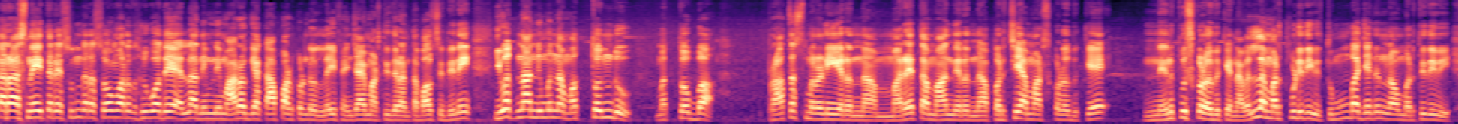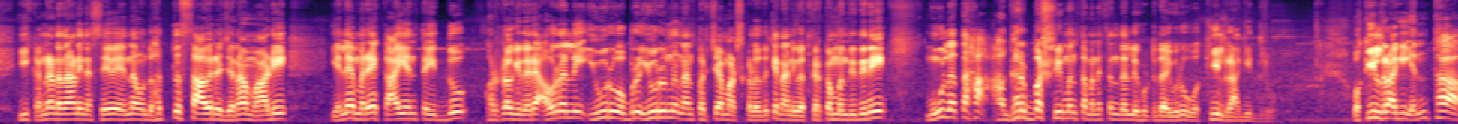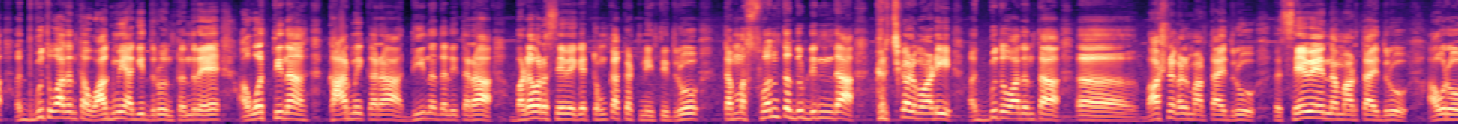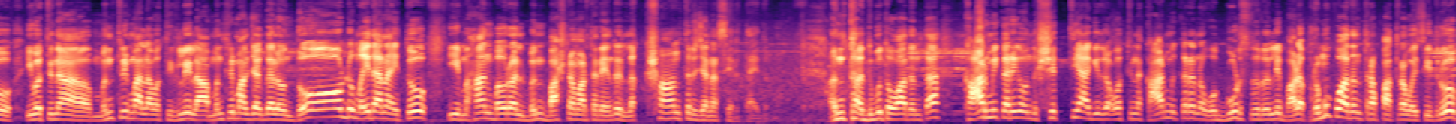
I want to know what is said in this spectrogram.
ನಮಸ್ಕಾರ, ಸ್ನೇಹಿತರೆ, ಸುಂದರ ಸೋಮವಾರದ ಶುಭೋದಯ. ಎಲ್ಲ ನಿಮ್ಮ ನಿಮ್ಮ ಆರೋಗ್ಯ ಕಾಪಾಡಿಕೊಂಡು ಲೈಫ್ ಎಂಜಾಯ್ ಮಾಡ್ತಿದ್ದೀರಾ ಅಂತ ಭಾವಿಸಿದ್ದೀನಿ ಇವತ್ತು ನಾನು ನಿಮ್ಮನ್ನು ಮತ್ತೊಂದು, ಮತ್ತೊಬ್ಬ ಪ್ರಾತಸ್ಮರಣೀಯರನ್ನು, ಮರೆತ ಮಾನ್ಯರನ್ನು ಪರಿಚಯ ಮಾಡಿಸ್ಕೊಳ್ಳೋದಕ್ಕೆ, ನೆನಪಿಸ್ಕೊಳ್ಳೋದಕ್ಕೆ ನಾವೆಲ್ಲ ಮರ್ತ್ಬಿಟ್ಟಿದ್ದೀವಿ ತುಂಬ ಜನ ನಾವು ಮರ್ತಿದ್ದೀವಿ ಈ ಕನ್ನಡ ನಾಡಿನ ಸೇವೆಯನ್ನು ಒಂದು ಹತ್ತು ಸಾವಿರ ಜನ ಮಾಡಿ ಎಲೆ ಮರೆ ಕಾಯಿ ಅಂತ ಇದ್ದು ಹೊರಟೋಗಿದ್ದಾರೆ. ಅವರಲ್ಲಿ ಇವರು ಒಬ್ಬರು ಇವರನ್ನು ನಾನು ಪರಿಚಯ ಮಾಡಿಸ್ಕೊಳ್ಳೋದಕ್ಕೆ ನಾನು ಇವತ್ತು ಕರ್ಕೊಂಬಂದಿದ್ದೀನಿ. ಮೂಲತಃ ಅಗರ್ಭ ಶ್ರೀಮಂತ ಮನೆತನದಲ್ಲಿ ಹುಟ್ಟಿದ ಇವರು ವಕೀಲರಾಗಿದ್ದರು ವಕೀಲರಾಗಿ ಎಂಥ ಅದ್ಭುತವಾದಂಥ ವಾಗ್ಮಿ ಆಗಿದ್ದರು ಅಂತಂದರೆ ಅವತ್ತಿನ ಕಾರ್ಮಿಕರ ದೀನದಲಿತರ ಬಡವರ ಸೇವೆಗೆ ಟೊಂಕ ಕಟ್ಟು ನಿಂತಿದ್ದರು ತಮ್ಮ ಸ್ವಂತ ದುಡ್ಡಿನಿಂದ ಖರ್ಚುಗಳು ಮಾಡಿ ಅದ್ಭುತವಾದಂಥ ಭಾಷಣಗಳು ಮಾಡ್ತಾಯಿದ್ರು ಸೇವೆಯನ್ನು ಮಾಡ್ತಾಯಿದ್ರು ಅವರು ಇವತ್ತಿನ ಮಂತ್ರಿಮಾಲ್ ಅವತ್ತು ಇರಲಿಲ್ಲ. ಆ ಮಂತ್ರಿಮಾಲ್ ಜಾಗದಲ್ಲಿ ಒಂದು ದೊಡ್ಡ ಮೈದಾನ ಇತ್ತು. ಈ ಮಹಾನ್ ಅಲ್ಲಿ ಬಂದು ಭಾಷಣ ಮಾಡ್ತಾರೆ ಅಂದರೆ ಲಕ್ಷಾಂತರ ಜನ ಸೇರ್ತಾಯಿದ್ರು ಅಂಥ ಅದ್ಭುತವಾದಂಥ ಕಾರ್ಮಿಕರಿಗೆ ಒಂದು ಶಕ್ತಿ ಆಗಿದ್ರು ಅವತ್ತಿನ ಕಾರ್ಮಿಕರನ್ನು ಒಗ್ಗೂಡಿಸೋದ್ರಲ್ಲಿ ಭಾಳ ಪ್ರಮುಖವಾದಂಥ ಪಾತ್ರ ವಹಿಸಿದ್ರು.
